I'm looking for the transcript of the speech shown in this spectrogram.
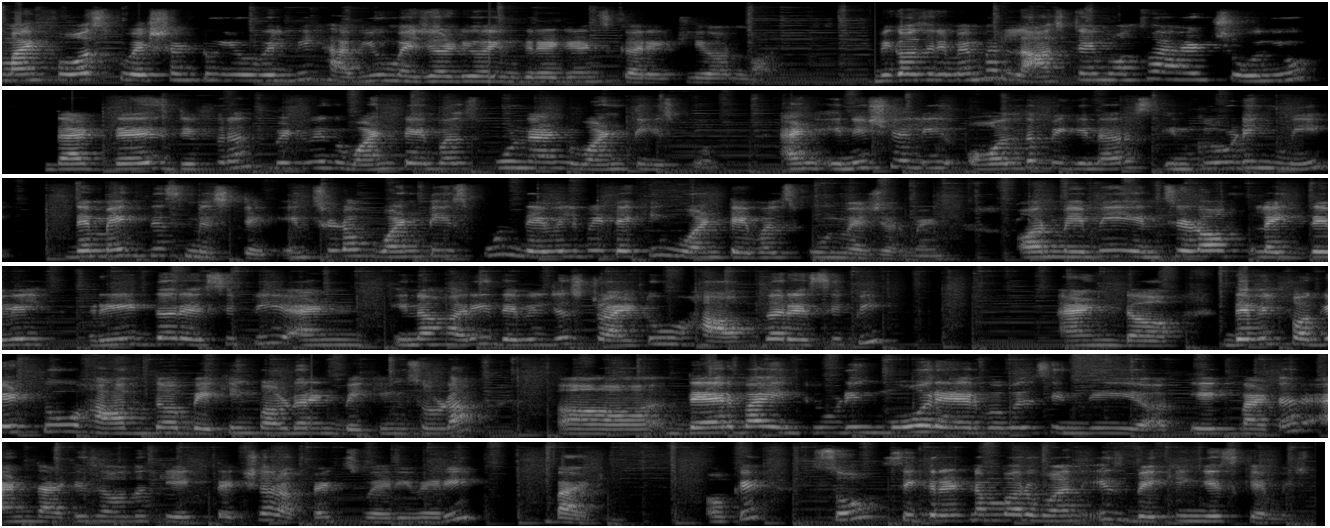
my first question to you will be have you measured your ingredients correctly or not? Because remember last time also i had shown you that there is difference between one tablespoon and one teaspoon. And initially all the beginners including me they make this mistake. Instead of one teaspoon they will be taking one tablespoon measurement. Or maybe instead of like they will read the recipe and in a hurry they will just try to halve the recipe. And uh, they will forget to halve the baking powder and baking soda uh, thereby including more air bubbles in the uh, cake batter. And that is how the cake texture affects very very badly. Okay? So secret number one is baking is chemistry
